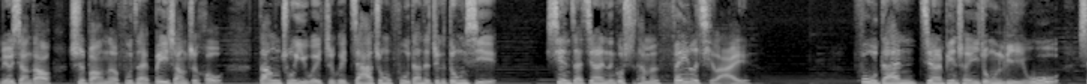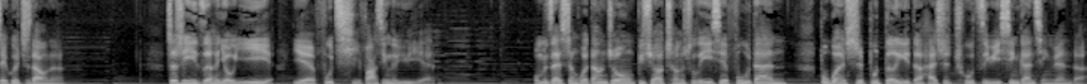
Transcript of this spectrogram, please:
没有想到，翅膀呢附在背上之后，当初以为只会加重负担的这个东西。现在竟然能够使他们飞了起来，负担竟然变成一种礼物，谁会知道呢？这是一则很有意义也富启发性的预言。我们在生活当中必须要承受的一些负担，不管是不得已的，还是出自于心甘情愿的，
